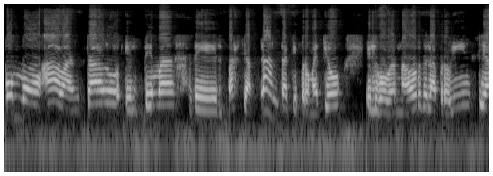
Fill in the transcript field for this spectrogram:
cómo ha avanzado el tema del pase a planta que prometió el gobernador de la provincia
